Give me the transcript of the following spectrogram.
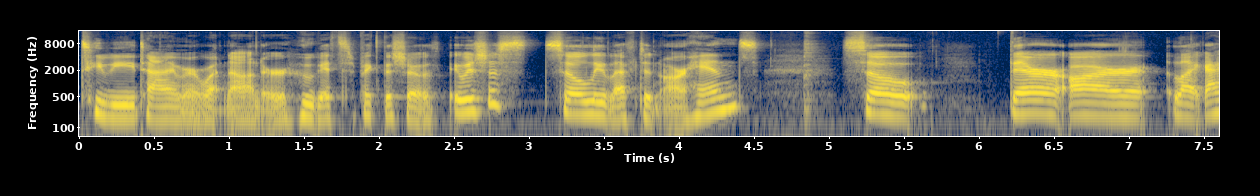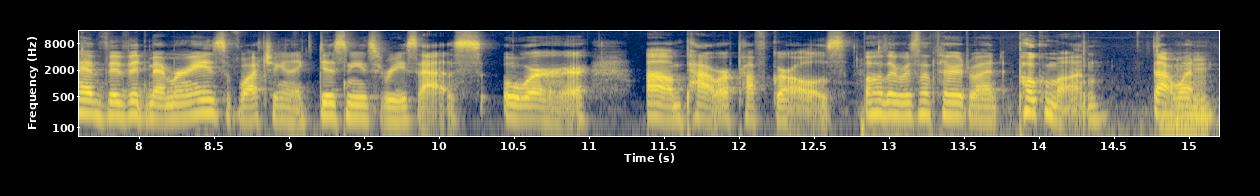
TV time or whatnot, or who gets to pick the shows. It was just solely left in our hands. So there are like I have vivid memories of watching like Disney's Recess or um, Powerpuff Girls. Oh, there was a third one, Pokemon. That one,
